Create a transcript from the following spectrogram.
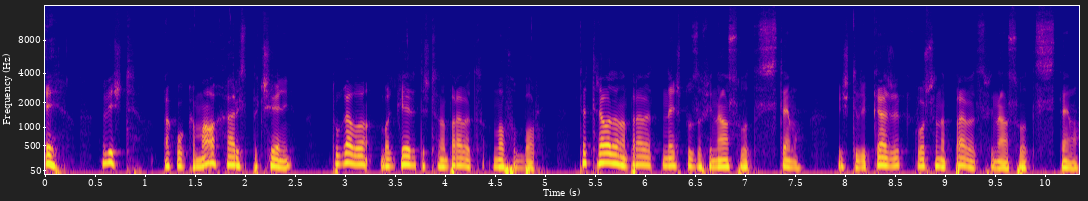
Е, вижте, ако Камала Харис печели, тогава банкерите ще направят нов отбор. Те трябва да направят нещо за финансовата система и ще ви кажа какво ще направят с финансовата система.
